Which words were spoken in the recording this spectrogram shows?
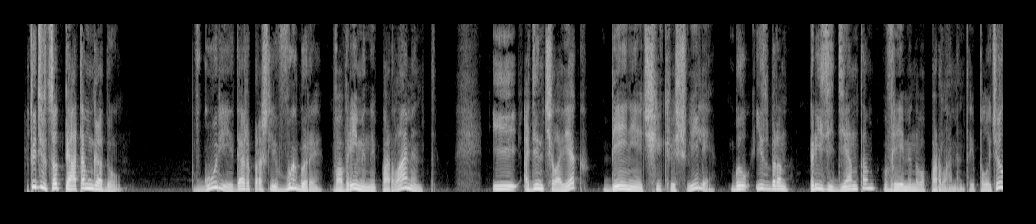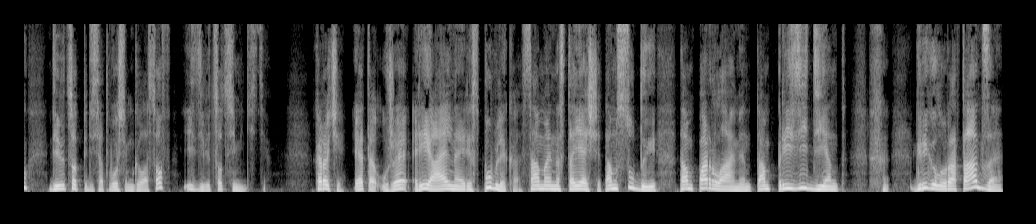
В 1905 году в Гурии даже прошли выборы во временный парламент, и один человек, Бения Чиквишвили, был избран президентом Временного парламента и получил 958 голосов из 970. Короче, это уже реальная республика, самая настоящая. Там суды, там парламент, там президент. Григолу Ротадзе,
